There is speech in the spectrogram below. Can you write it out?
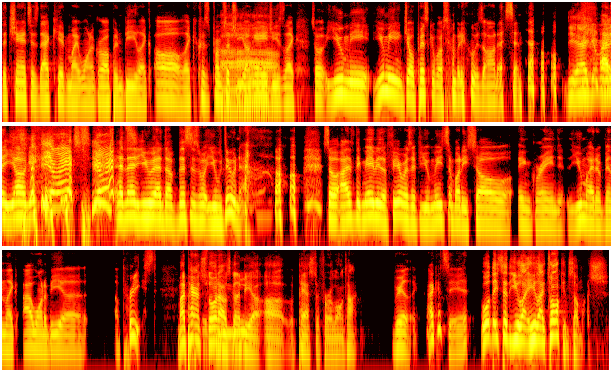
the chances that kid might want to grow up and be like oh like because from such a young age Oh. he's like so you meet you meeting joe piscopo somebody who was on snl Yeah, you're right. at a young age you're right. You're right. and then you end up this is what you do now so i think maybe the fear was if you meet somebody so ingrained you might have been like i want to be a a priest My parents thought I was going to be a, a pastor for a long time. really i could see it Well, they said you like he liked talking so much.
